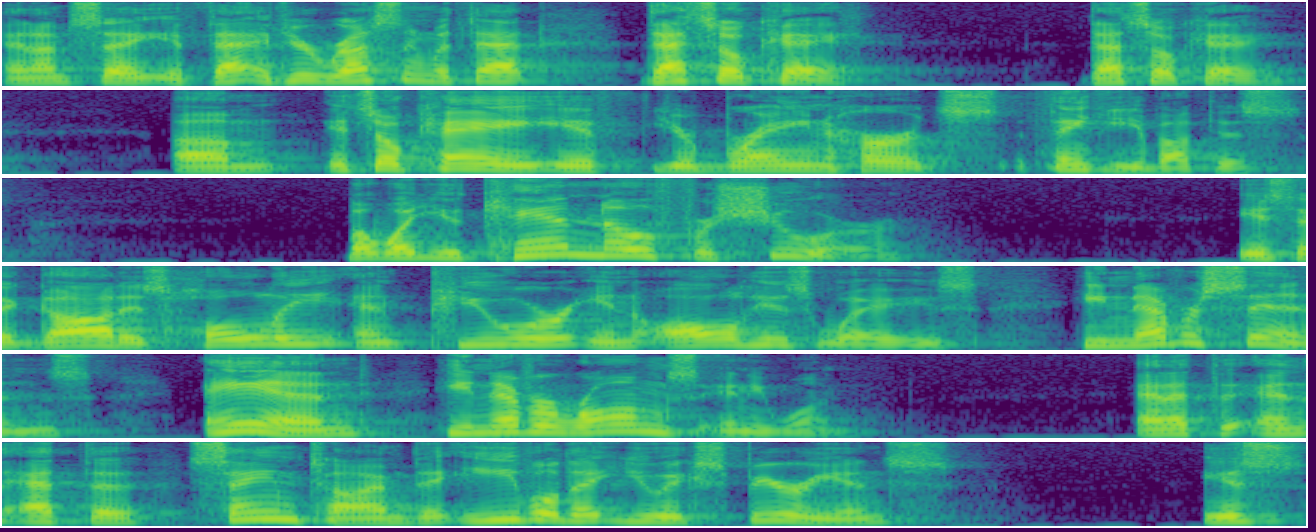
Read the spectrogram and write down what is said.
And I'm saying, if, that, if you're wrestling with that, that's okay. That's okay. Um, it's okay if your brain hurts thinking about this. But what you can know for sure is that God is holy and pure in all his ways. He never sins and he never wrongs anyone. And at the, and at the same time, the evil that you experience is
